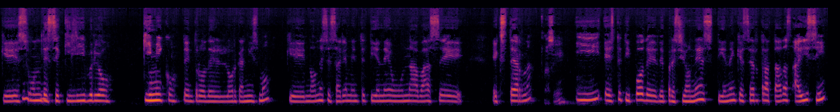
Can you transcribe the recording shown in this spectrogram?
que es un desequilibrio químico dentro del organismo, que no necesariamente tiene una base externa. ¿Ah, y este tipo de depresiones tienen que ser tratadas, ahí sí,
